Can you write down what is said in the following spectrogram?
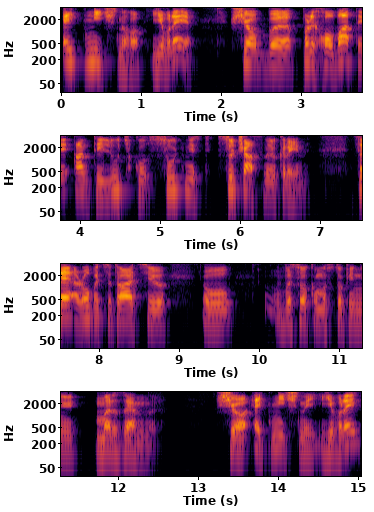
етнічного єврея, щоб е, приховати антилюдську сутність сучасної України. Це робить ситуацію у високому ступені мерзенною, що етнічний єврей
